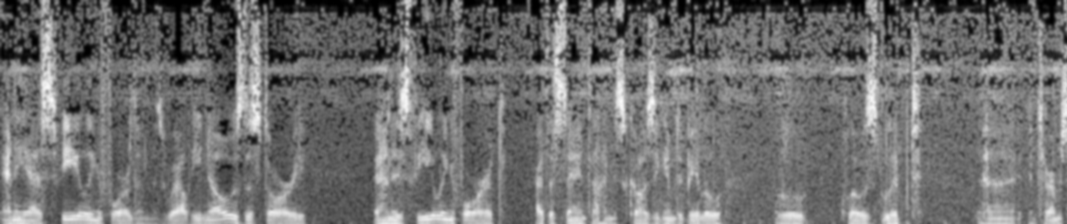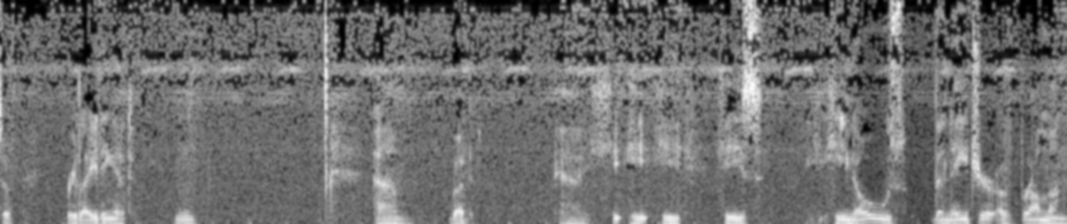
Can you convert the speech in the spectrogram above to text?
and he has feeling for them as well. He knows the story, and his feeling for it at the same time is causing him to be a little, a little closed-lipped uh, in terms of relating it. Hmm? Um, but uh, he, he, he, he's, he knows the nature of Brahman,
